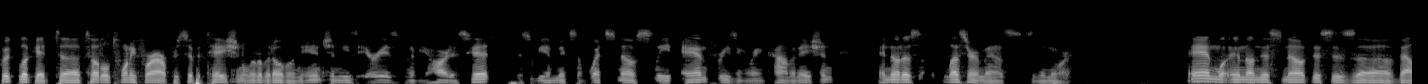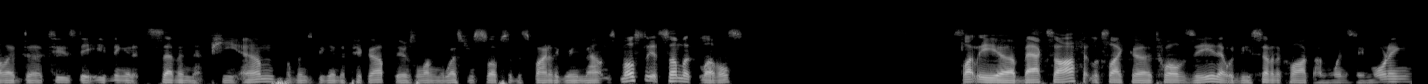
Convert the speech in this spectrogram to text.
Quick look at uh, total 24-hour precipitation, a little bit over an inch in these areas is going to be hardest hit. This will be a mix of wet snow, sleet, and freezing rain combination. And notice lesser amounts to the north. And we'll end on this note. This is uh, valid uh, Tuesday evening at 7 p.m. The winds begin to pick up. There's along the western slopes of the spine of the Green Mountains, mostly at summit levels. Slightly uh, backs off. It looks like 12Z. Uh, that would be 7 o'clock on Wednesday morning.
